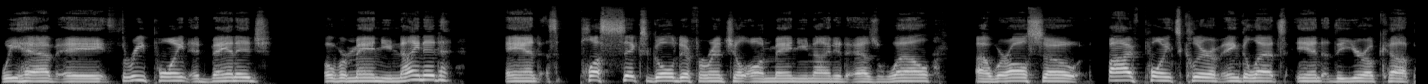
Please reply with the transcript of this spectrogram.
We have a three point advantage over Man United and plus six goal differential on Man United as well. Uh, we're also five points clear of Ingolets in the Euro Cup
